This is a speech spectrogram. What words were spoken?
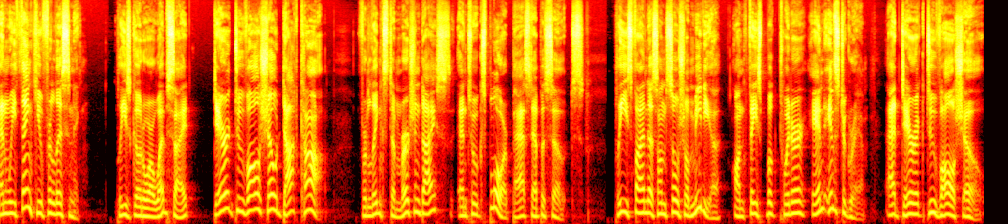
and we thank you for listening. Please go to our website derekduvalshow.com for links to merchandise and to explore past episodes. Please find us on social media on Facebook, Twitter, and Instagram at Derek Duval Show.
